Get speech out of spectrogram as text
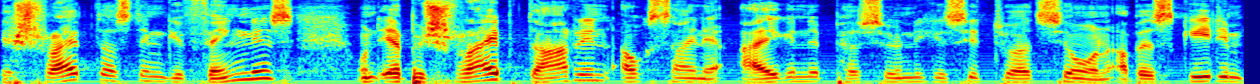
Er schreibt aus dem Gefängnis und er beschreibt darin auch seine eigene persönliche Situation. Aber es geht ihm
